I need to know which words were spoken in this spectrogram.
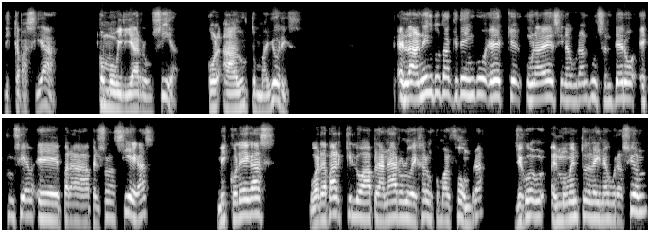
discapacidad, con movilidad reducida, con, a adultos mayores, en la anécdota que tengo es que una vez inaugurando un sendero exclusivo eh, para personas ciegas, mis colegas guardaparques lo aplanaron, lo dejaron como alfombra. Llegó el momento de la inauguración,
